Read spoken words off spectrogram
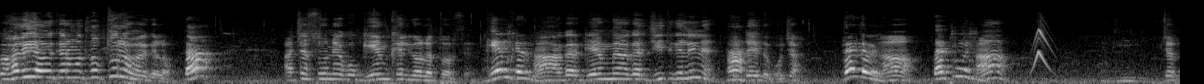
कहली हो कर मतलब तू हो गेलो। हाँ? अच्छा सुन एगो गेम खेल गेलो तोर से। गेम खेल हाँ अगर गेम में अगर जीत गेली ने हाँ। तो दे दो बुझा दे दे हाँ। में हाँ। चल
